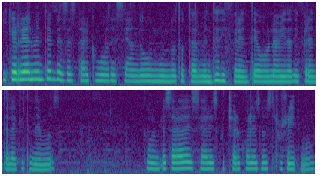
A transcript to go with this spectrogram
Y que realmente empieza a estar como deseando un mundo totalmente diferente o una vida diferente a la que tenemos. Como empezar a desear escuchar cuál es nuestro ritmo,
